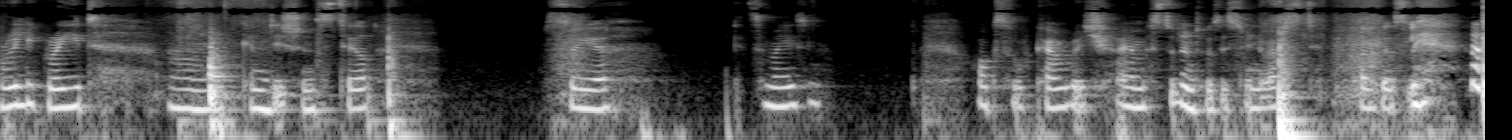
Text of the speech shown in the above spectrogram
really great um, condition still. So yeah it's amazing Oxford, Cambridge. I am a student of this university, obviously.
